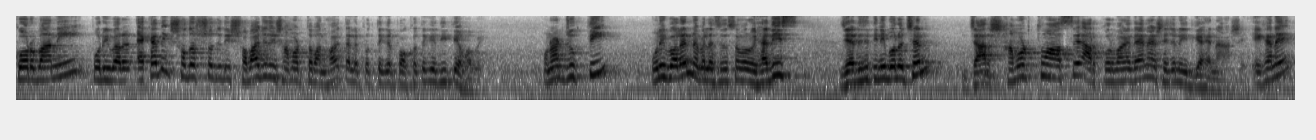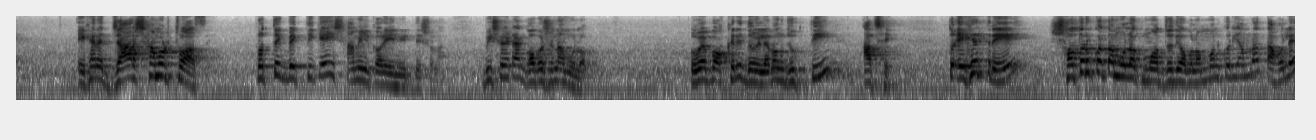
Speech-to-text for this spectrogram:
কোরবানি পরিবারের একাধিক সদস্য যদি, সবাই যদি সামর্থ্যবান হয়, তাহলে প্রত্যেকের পক্ষ থেকে দিতে হবে। ওনার যুক্তি, উনি বলেন নবেল ওই হাদিস, যে হাদিসে তিনি বলেছেন, যার সামর্থ্য আছে আর কোরবানি দেয় না, সেজন্য ঈদগাহে না আসে। এখানে এখানে যার সামর্থ্য আছে, প্রত্যেক ব্যক্তিকেই সামিল করে এই নির্দেশনা। বিষয়টা গবেষণামূলক। উভয় পক্ষেরই দলিল এবং যুক্তি আছে। তো এক্ষেত্রে সতর্কতামূলক মত যদি অবলম্বন করি আমরা, তাহলে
